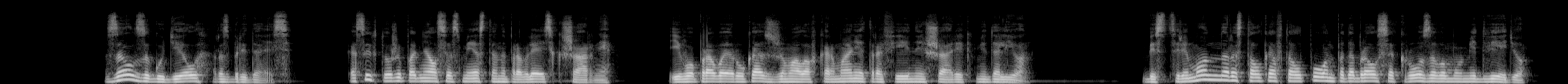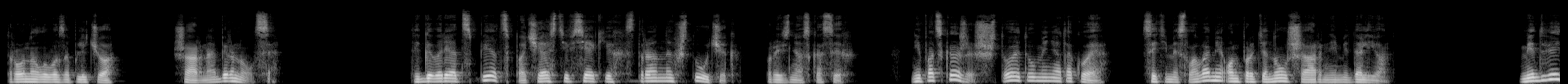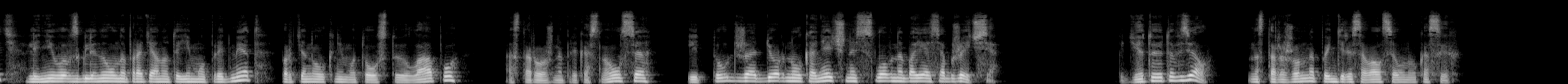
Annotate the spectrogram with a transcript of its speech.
Зал загудел, разбредаясь. Косых тоже поднялся с места, направляясь к шарне. Его правая рука сжимала в кармане трофейный шарик-медальон. Бесцеремонно растолкав толпу, он подобрался к розовому медведю, тронул его за плечо. Шарна обернулся. «Ты, говорят, спец по части всяких странных штучек», – произнес Косых. «Не подскажешь, что это у меня такое?» С этими словами он протянул Шарне медальон. Медведь лениво взглянул на протянутый ему предмет, протянул к нему толстую лапу, осторожно прикоснулся и тут же отдернул конечность, словно боясь обжечься. «Где ты это взял?» – настороженно поинтересовался он у косых.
